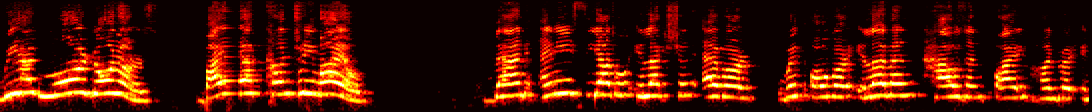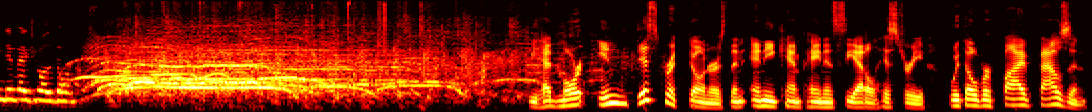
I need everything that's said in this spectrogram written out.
We had more donors by a country mile than any Seattle election ever with over 11,500 individual donors. We had more in district donors than any campaign in Seattle history, with over 5,000,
